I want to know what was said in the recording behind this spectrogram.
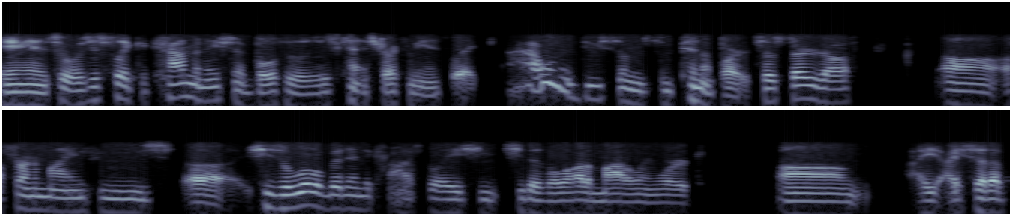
And so it was just like a combination of both of those. Just kind of struck me. It's like I want to do some some pinup art. So I started off. Uh, a friend of mine who's uh, she's a little bit into cosplay. She she does a lot of modeling work. Um, I, I set up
